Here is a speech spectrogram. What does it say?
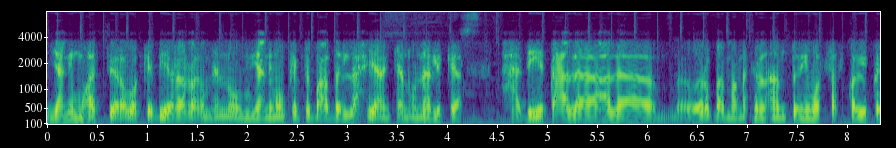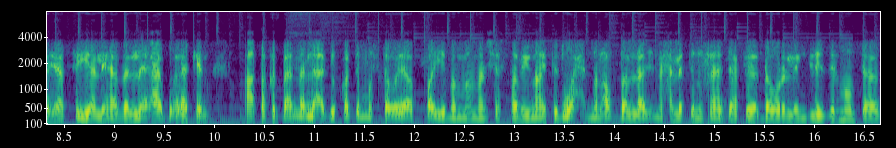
يعني مؤثرة وكبيرة رغم إنه يعني ممكن في بعض الأحيان كان هنالك حديث على على ربما مثلا أنتوني والصفقة القياسية لهذا اللاعب ولكن أعتقد بأن اللاعب يقدم مستويات طيبة مع مانشستر يونايتد واحد من أفضل الأجنحة التي نشاهدها في الدوري الإنجليزي الممتاز.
